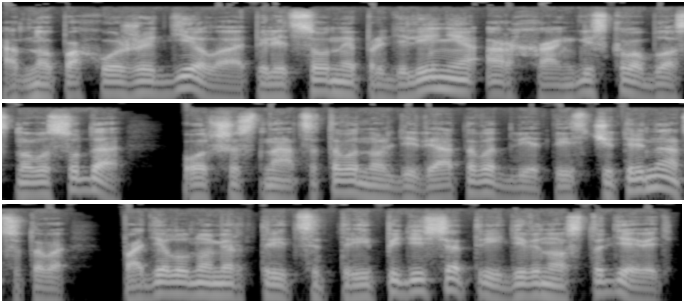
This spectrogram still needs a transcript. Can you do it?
Одно похожее дело – апелляционное определение Архангельского областного суда от 16.09.2013 по делу номер 335399.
